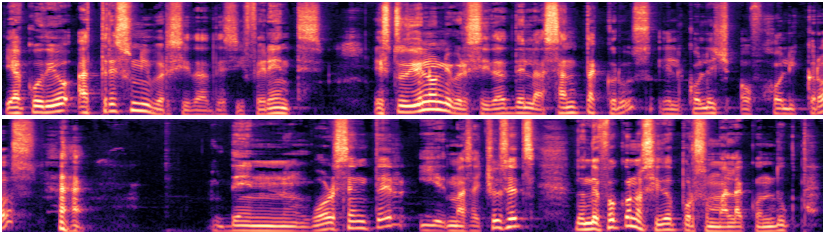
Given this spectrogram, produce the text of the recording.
y acudió a tres universidades diferentes. Estudió en la Universidad de la Santa Cruz, el College of Holy Cross, en Worcester y Massachusetts, donde fue conocido por su mala conducta,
